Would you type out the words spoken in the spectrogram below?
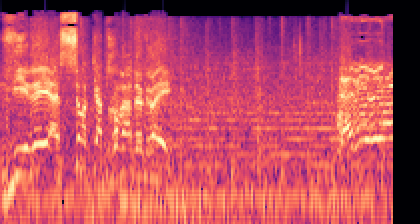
Virez à 180 degrés. Navire ennemi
